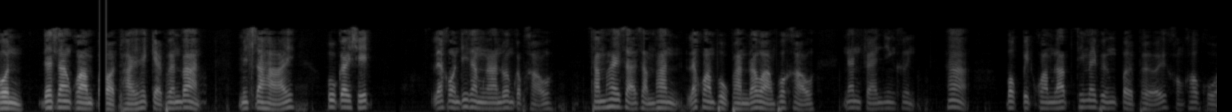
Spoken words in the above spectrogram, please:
คนได้สร้างความปลอดภัยให้แก่เพื่อนบ้าน มิตรสหาย ผู้ใกล้ชิด และคนที่ทำงานร่วมกับเขา ทำให้สายสัมพันธ์และความผูกพันระหว่างพวกเขาแน่นแฟ้นยิ่งขึ้น 5. ปกปิดความลับที่ไม่พึงเปิดเผยของครอบครัว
